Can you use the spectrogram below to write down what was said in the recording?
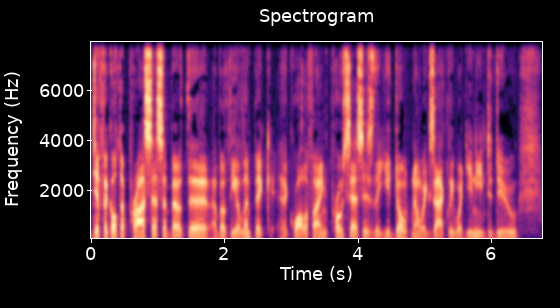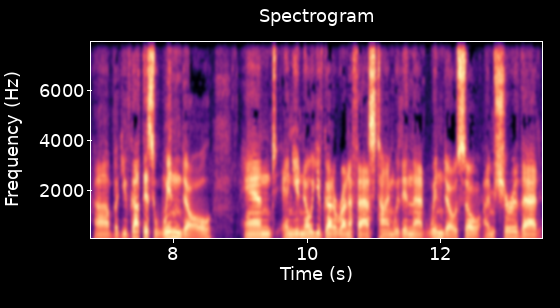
difficult to process about the about the Olympic uh, qualifying process is that you don't know exactly what you need to do, uh, but you've got this window, and and you know you've got to run a fast time within that window. So I'm sure that.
